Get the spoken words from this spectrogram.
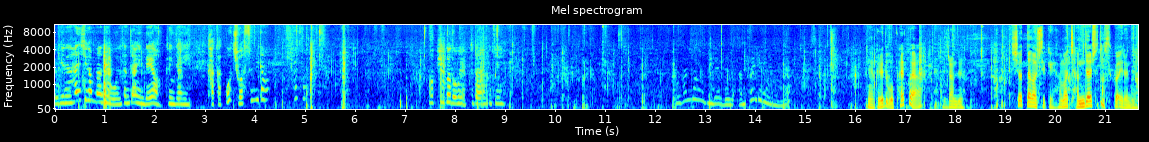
여기는 1시간 만에 온 산장인데요. 굉장히 가깝고 좋았습니다. 아, 뷰가 너무 예쁘다. 그지? 근데 뭐안 팔리고 있는데? 그냥 그래도 뭐 팔 거야. 이 사람들 쉬었다 갈수 있게 아마 잠잘 수도 있을 거야 이런 데는.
